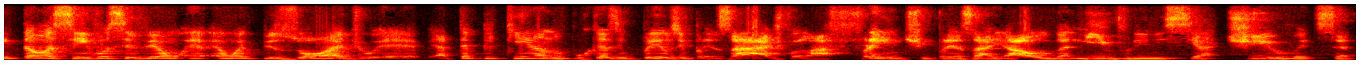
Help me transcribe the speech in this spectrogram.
Então, assim, você vê, um, é, é, um episódio é, é, até pequeno, porque as empresas, os empresários, foi lá à frente empresarial da livre iniciativa, etc.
